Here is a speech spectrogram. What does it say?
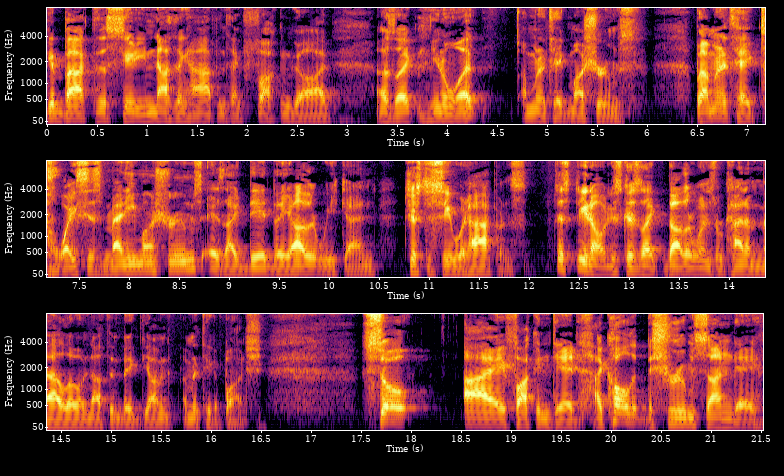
get back to the city. Nothing happened. Thank fucking God. I was like, you know what? I'm to take mushrooms but I'm going to take twice as many mushrooms as I did the other weekend just to see what happens. Just, you know, just because like the other ones were kind of mellow, nothing big deal. I'm, I'm going to take a bunch. So I fucking did. I called it the Shroom Sunday.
